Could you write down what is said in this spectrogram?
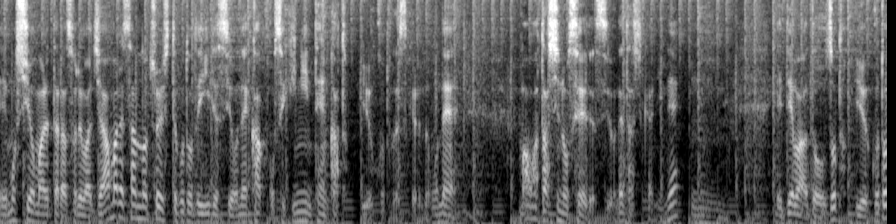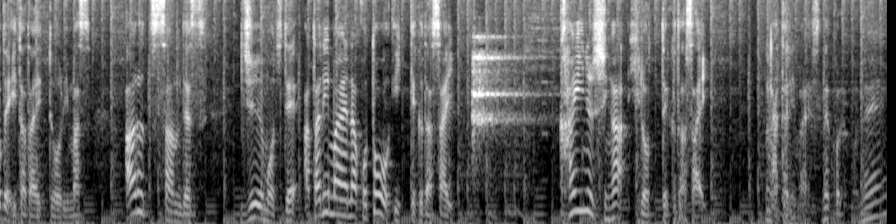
えーもし読まれたらそれはジャーマネさんのチョイスってことでいいですよね。かっこ責任転嫁ということですけれどもね。まあ私のせいですよね。確かにね、うん。えーではどうぞということでいただいております。アルツさんです。10文字で当たり前なことを言ってください。飼い主が拾ってください。当たり前ですねこれもね。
